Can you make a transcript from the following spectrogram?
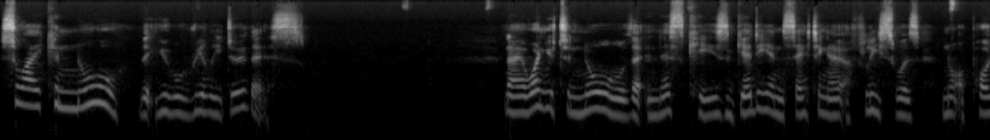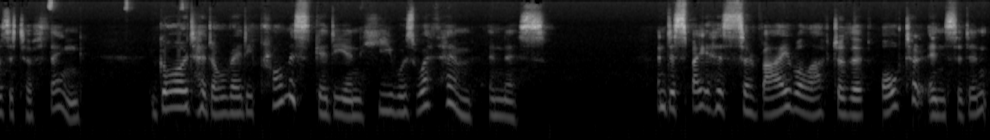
so I can know that you will really do this. Now, I want you to know that in this case, Gideon setting out a fleece was not a positive thing. God had already promised Gideon he was with him in this. And despite his survival after the altar incident,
